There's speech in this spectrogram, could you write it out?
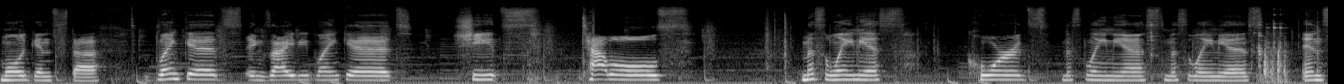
Mulligan stuff, blankets, anxiety blankets, sheets, towels, miscellaneous cords, miscellaneous, miscellaneous, and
